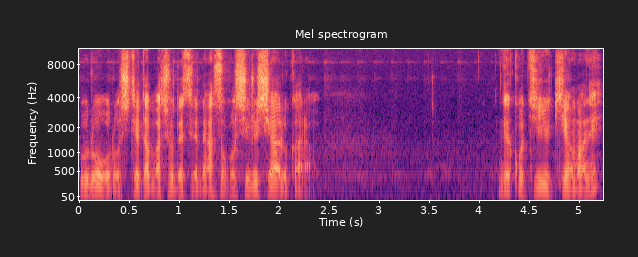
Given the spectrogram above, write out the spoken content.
うろうろしてた場所ですよね。あそこ印あるから。で、こっち雪山ね。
